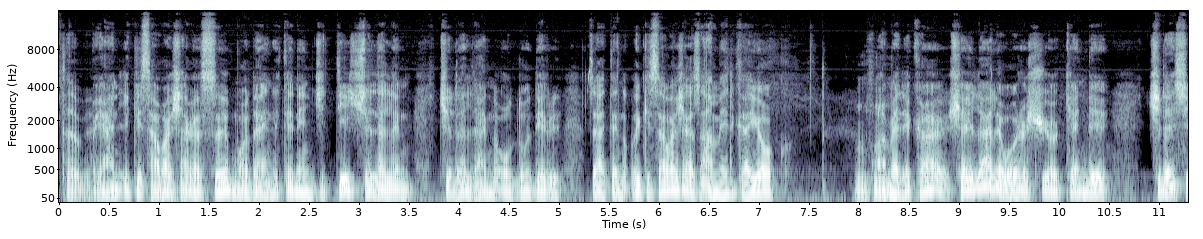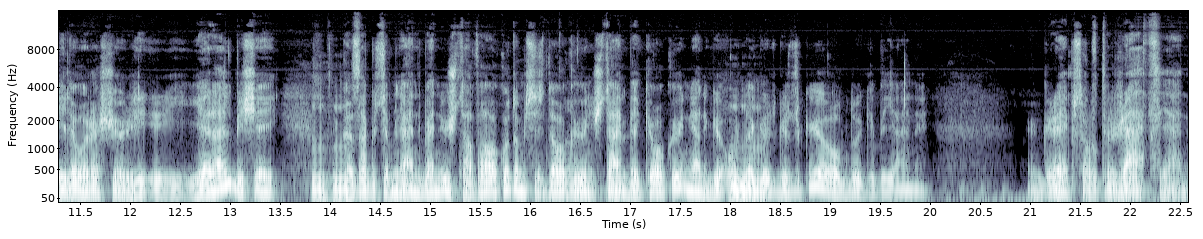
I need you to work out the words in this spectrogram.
Tabii. Yani iki savaş arası modernitenin ciddi çilelerin, çilelerin olduğu devir. Zaten o iki savaş arası Amerika yok. Amerika şeylerle uğraşıyor. Kendi çilesiyle uğraşıyor. Yerel bir şey. Kazak üzümü yani ben üç defa okudum. Siz de okuyun. Steinbeck'i okuyun. Yani orada göz gözüküyor olduğu gibi yani. Grapes of the Wrath yani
